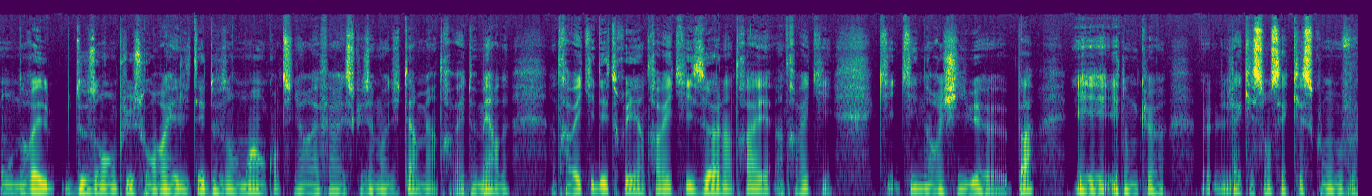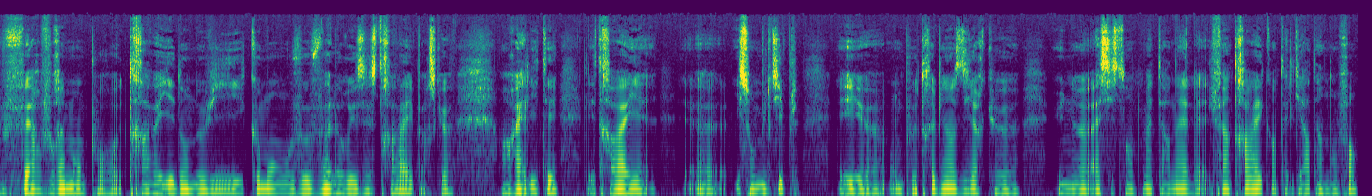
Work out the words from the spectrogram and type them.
on aurait deux ans en plus ou en réalité deux ans en moins, on continuerait à faire, excusez-moi du terme, mais un travail de merde, un travail qui détruit, un travail qui isole, un travail, un travail qui, qui, n'enrichit euh, pas. Et, donc euh, la question c'est qu'est-ce qu'on veut faire vraiment pour travailler dans nos vies et comment on veut valoriser ce travail? Parce que en réalité les travails euh, ils sont multiples et euh, on peut très bien se dire que une assistante maternelle, elle fait un travail quand elle garde un enfant,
